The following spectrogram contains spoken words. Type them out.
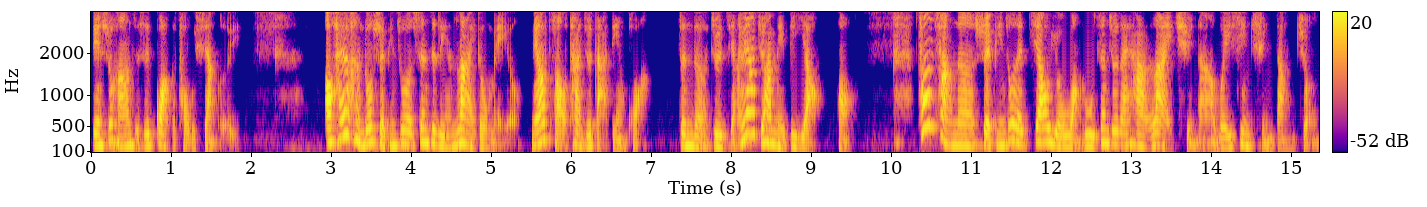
脸书好像只是挂个头像而已。哦，还有很多水瓶座，甚至连 Line 都没有。你要找他，你就打电话，真的就是这样，因为他觉得他没必要。哦，通常呢，水瓶座的交友网络正就在他的 Line 群啊、微信群当中。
